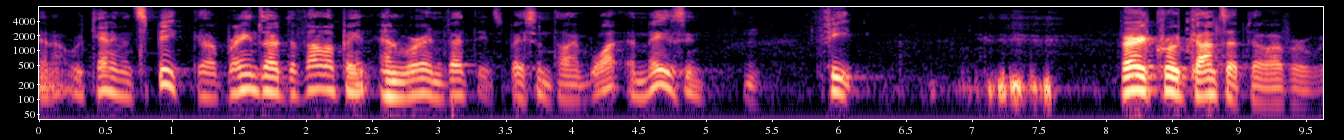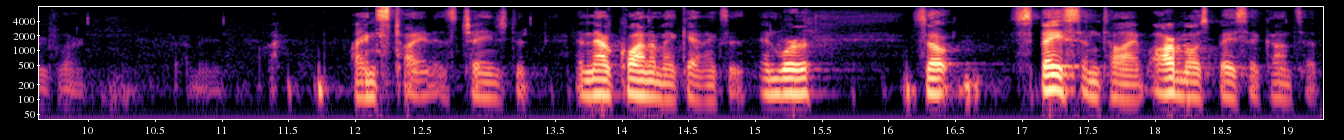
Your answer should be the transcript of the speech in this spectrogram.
You know, we can't even speak. Our brains are developing and we're inventing space and time. What amazing feat. Very crude concept, however, we've learned. I mean, Einstein has changed it, and now quantum mechanics is. And we're, so space and time, our most basic concept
